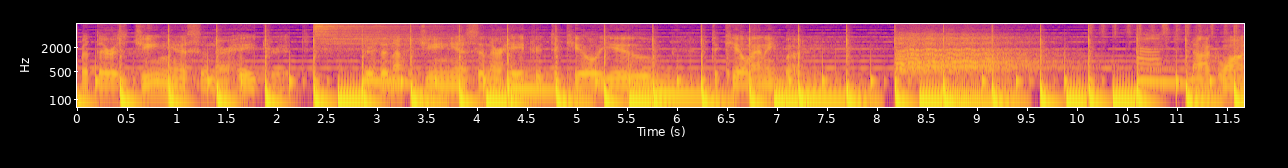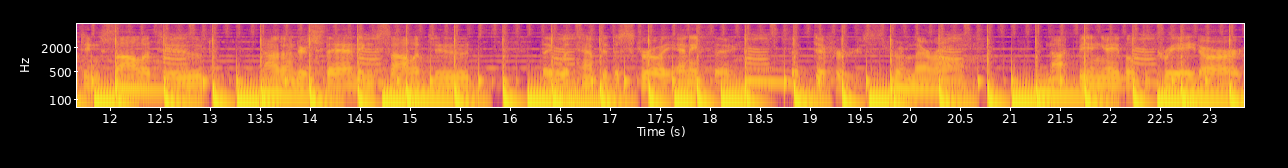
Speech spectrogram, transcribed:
But there is genius in their hatred. There's enough genius in their hatred to kill you, to kill anybody. Not wanting solitude, not understanding solitude, they will attempt to destroy anything that differs from their own. Not being able to create art,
